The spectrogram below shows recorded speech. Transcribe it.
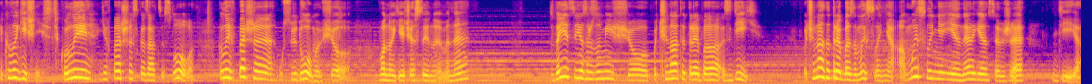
Екологічність. Коли я вперше сказав це слово, коли я вперше усвідомив, що воно є частиною мене, здається, я зрозумів, що починати треба з дій. Починати треба з мислення, а мислення і енергія це вже дія.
